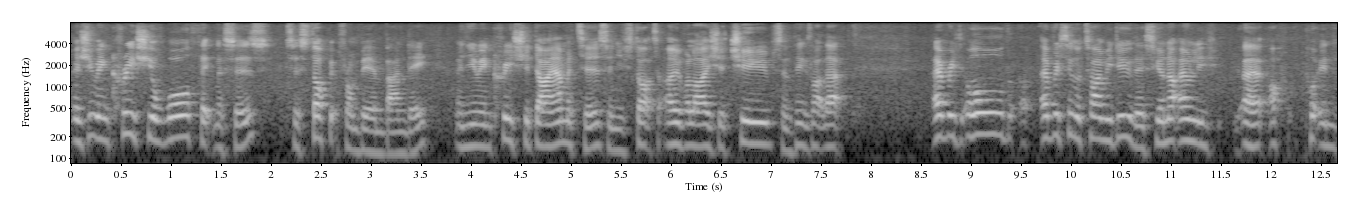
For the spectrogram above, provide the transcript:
as you increase your wall thicknesses to stop it from being bandy, and you increase your diameters and you start to ovalize your tubes and things like that, every all every single time you do this, you're not only uh, putting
